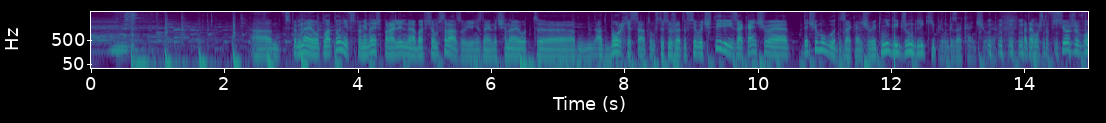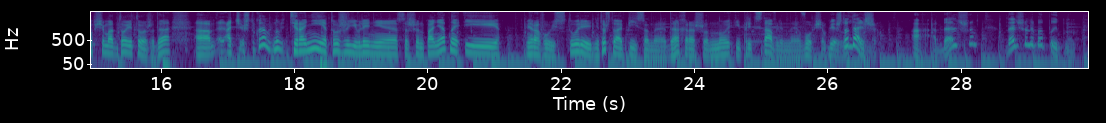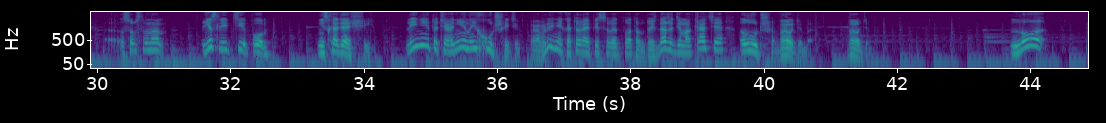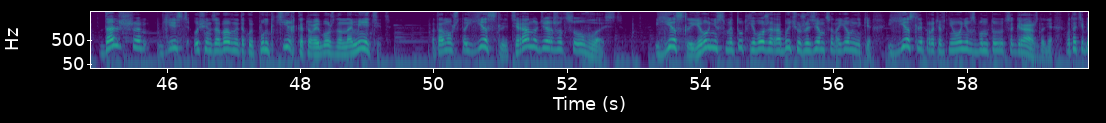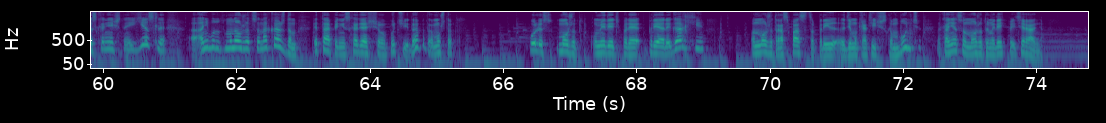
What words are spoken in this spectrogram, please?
А, вспоминая о Платоне, вспоминаешь параллельно обо всем сразу. Я не знаю, начиная от, э, от Борхеса, о том, что сюжета всего четыре, и заканчивая, да чем угодно заканчивая, книгой джунглей Киплинга заканчивая. Потому что все же, в общем, одно и то же, да? А, а что, куда, ну, тирания тоже явление совершенно понятное, и мировой истории не то что описанная, да, хорошо, но и представленная в общем. Безусловно. Что дальше? А, а дальше? Дальше любопытно. Э, собственно, если идти по нисходящей линии, то тирания наихудший тип правления, который описывает Платон. То есть даже демократия лучше, вроде бы. Вроде бы. Но дальше есть очень забавный такой пунктир, который можно наметить. Потому что если тиран удержится у власти, если его не сметут его же рабы, чужеземцы, наемники, если против него не взбунтуются граждане, вот эти бесконечные «если», а, они будут множиться на каждом этапе нисходящего пути, да, потому что полис может умереть при, при олигархии, он может распасться при демократическом бунте, наконец он может умереть при тиране.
